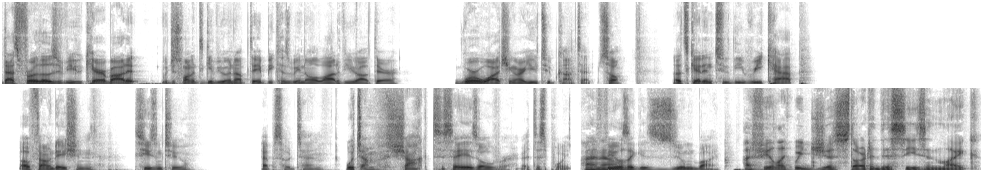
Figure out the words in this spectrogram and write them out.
that's for those of you who care about it. We just wanted to give you an update because we know a lot of you out there were watching our YouTube content. So let's get into the recap of Foundation Season 2, Episode 10, which I'm shocked to say is over at this point. I it know. feels like it's zoomed by. I feel like we just started this season like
